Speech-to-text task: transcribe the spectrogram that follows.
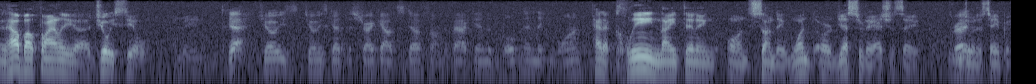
And how about finally uh, Joey Steele? I mean, Yeah, Joey's Joey's got the strikeout stuff on the back end of the bullpen that you want. had a clean ninth inning on Sunday, one or yesterday, I should say. Right. Doing this taping.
